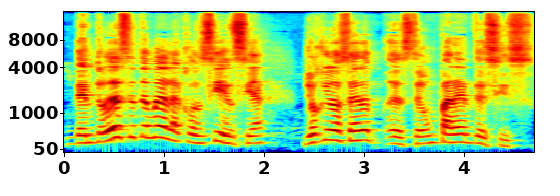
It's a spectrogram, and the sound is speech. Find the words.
dentro de este tema de la conciencia, yo quiero hacer este, un paréntesis.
